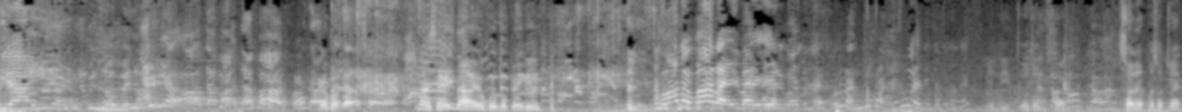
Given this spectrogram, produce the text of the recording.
E aí, a que pisou bem no Aqui, ó, dava, dava acordar Dava- com ela só. Não, isso aí dá, eu foi o que eu peguei. Bora, bora, ele vai, ele mais furando. Tu, vai- tu edita pra ver? Edito, Eu tô com fome. Só depois, que eu tiver,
